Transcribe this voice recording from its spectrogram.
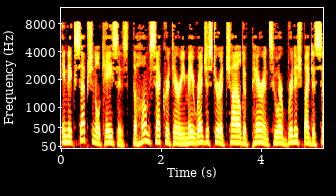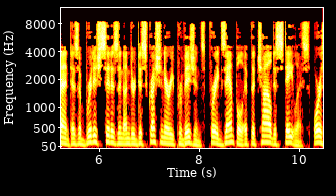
In exceptional cases, the Home Secretary may register a child of parents who are British by descent as a British citizen under discretionary provisions, for example if the child is stateless, or a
